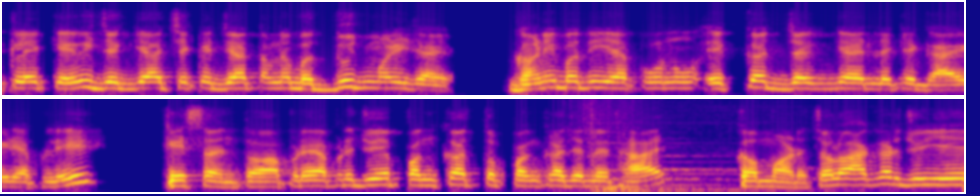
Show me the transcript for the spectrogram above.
એટલે એક એવી જગ્યા છે કે જ્યાં તમને બધું જ મળી જાય. ઘણી બધી એપોનું એક જ જગ્યા એટલે કે ગાઈડ એપ્લિકેશન તો આપણે આપણે જોઈએ પંકજ, તો પંકજ એટલે થાય કમળ. ચલો આગળ જોઈએ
